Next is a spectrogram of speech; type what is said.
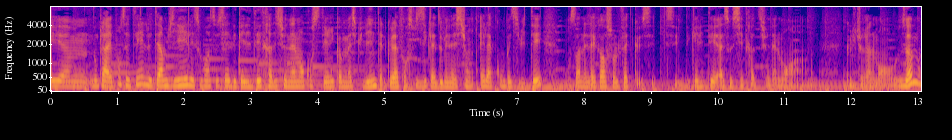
Et donc la réponse était le terme viril est souvent associé à des qualités traditionnellement considérées comme masculines, telles que la force physique, la domination et la compétitivité. Bon, ça on est d'accord sur le fait que c'est des qualités associées traditionnellement, hein, culturellement aux hommes.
